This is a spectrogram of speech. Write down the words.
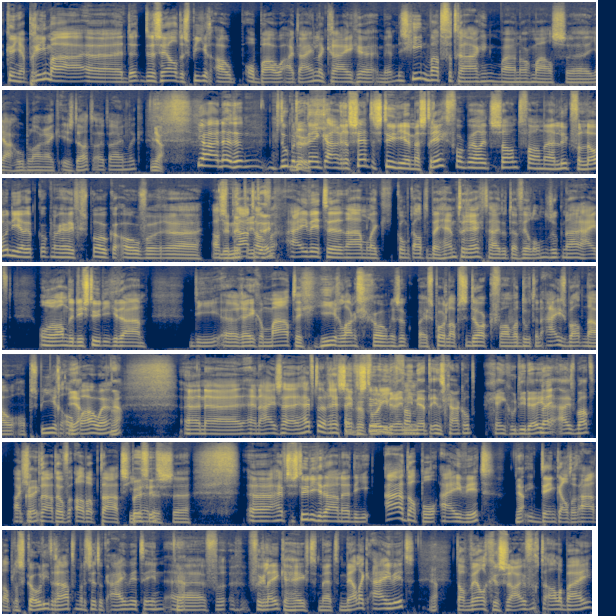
kun je prima uh, de, dezelfde spieropbouw uiteindelijk krijgen. Met misschien wat vertraging. Maar nogmaals, uh, ja, hoe belangrijk is dat uiteindelijk? Ja, ja nou, doet me dus. nog denken aan een recente studie in Maastricht. Vond ik wel interessant. Van uh, Luc van Loon. Die heb ik ook nog even gesproken over. als je praat over eiwitten, namelijk, kom ik altijd bij hem terecht. Hij doet daar veel onderzoek naar. Hij heeft onder andere die studie gedaan die uh, regelmatig hier langs gekomen is, ook bij Sportlabs Doc, van wat doet een ijsbad nou op spieren opbouwen. Ja, ja. En, uh, en hij, zei, hij heeft een recente Even studie voor iedereen van, die net inschakelt. Geen goed idee, Nee. hè, ijsbad. Als je praat over adaptatie. Precies. Hè, dus, uh, uh, hij heeft een studie gedaan, die aardappeleiwit. Ja. Ik denk altijd aardappelen is koolhydraten, maar er zit ook eiwitten in. uh, ver- vergeleken heeft met melkeiwit. Ja. Dan wel gezuiverd allebei.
